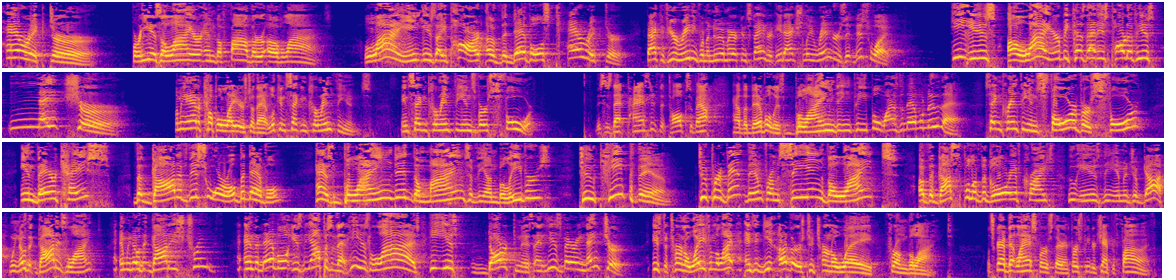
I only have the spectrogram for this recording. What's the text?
character, for he is a liar and the father of lies. Lying is a part of the devil's character. In fact, if you're reading from a New American Standard, it actually renders it this way. He is a liar because that is part of his nature. Let me add a couple layers to that. Look in 2 Corinthians. In 2 Corinthians verse 4. This is that passage that talks about how the devil is blinding people. Why does the devil do that? 2 Corinthians 4 verse 4. In their case, the God of this world, the devil, has blinded the minds of the unbelievers to keep them, to prevent them from seeing the light of the gospel of the glory of Christ who is the image of God. We know that God is light and we know that God is truth. And the devil is the opposite of that. He is lies. He is darkness and his very nature is to turn away from the light and to get others to turn away from the light. Let's grab that last verse there in 1 Peter chapter 5.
